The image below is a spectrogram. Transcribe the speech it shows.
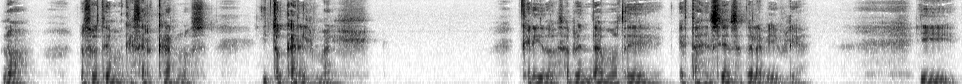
No, nosotros tenemos que acercarnos y tocar el mal. Queridos, aprendamos de estas enseñanzas de la Biblia y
